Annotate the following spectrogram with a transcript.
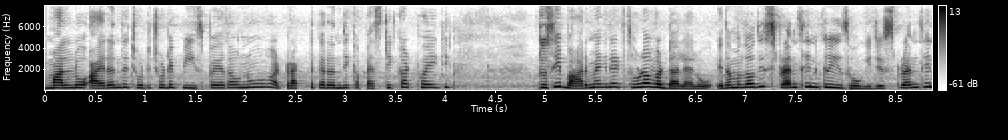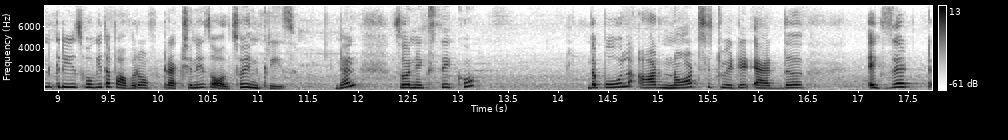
ਮੰਨ ਲਓ ਆਇਰਨ ਦੇ ਛੋਟੇ ਛੋਟੇ ਪੀਸ ਪਏ ਤਾਂ ਉਹਨੂੰ ਅਟਰੈਕਟ ਕਰਨ ਦੀ ਕਪੈਸਿਟੀ ਘੱਟ ਹੋਏਗੀ। ਤੁਸੀਂ ਬਾਰ ਮੈਗਨੇਟ ਥੋੜਾ ਵੱਡਾ ਲੈ ਲਓ ਇਹਦਾ ਮਤਲਬ ਉਹਦੀ ਸਟਰੈਂਥ ਇਨਕਰੀਜ਼ ਹੋਗੀ ਜੇ ਸਟਰੈਂਥ ਇਨਕਰੀਜ਼ ਹੋਗੀ ਤਾਂ power of attraction is also increase done so next ਦੇਖੋ the pole are not situated at the exact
